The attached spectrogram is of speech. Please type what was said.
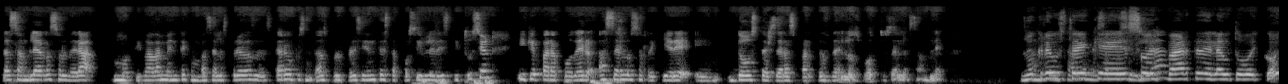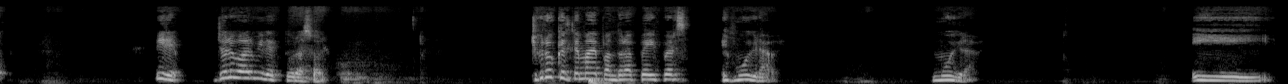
la Asamblea resolverá motivadamente con base a las pruebas de descargo presentadas por el presidente esta posible destitución y que para poder hacerlo se requiere eh, dos terceras partes de los votos de la Asamblea? ¿No cree usted que eso es parte del auto boicot? Mire, yo le voy a dar mi lectura solo. Yo creo que el tema de Pandora Papers es muy grave muy grave. Y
